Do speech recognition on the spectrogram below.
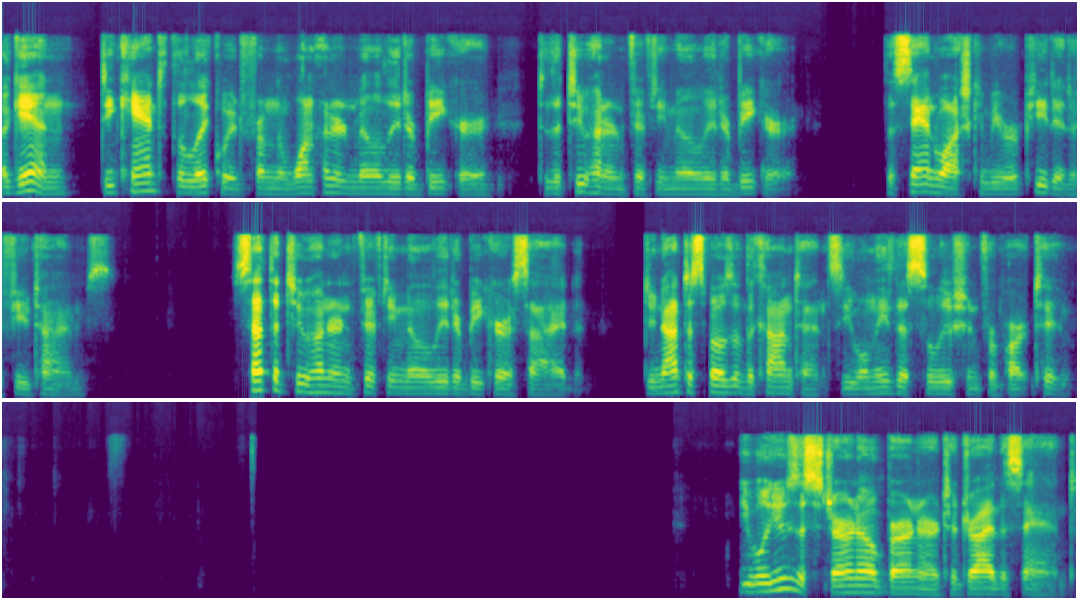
Again, decant the liquid from the 100 milliliter beaker to the 250 milliliter beaker. The sand wash can be repeated a few times. Set the 250 milliliter beaker aside. Do not dispose of the contents. You will need this solution for part 2. You will use a sterno burner to dry the sand.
